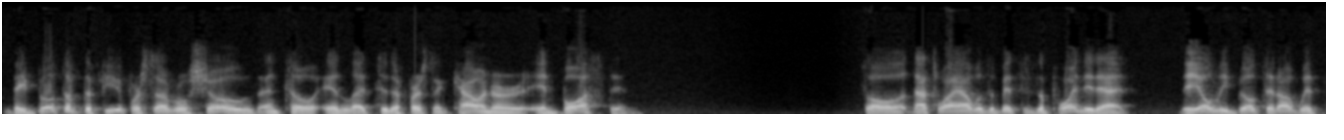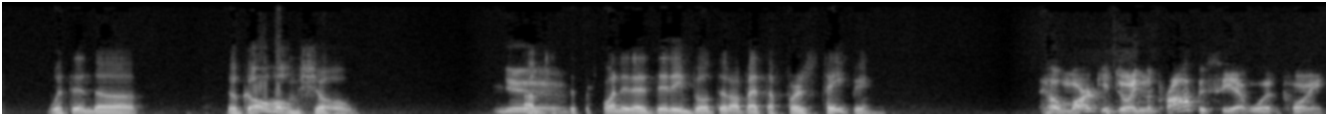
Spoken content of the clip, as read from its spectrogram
they built up the feud for several shows until it led to the first encounter in Boston. So that's why I was a bit disappointed that they only built it up with within the the go home show. yeah. I'm just disappointed that they didn't build it up at the first taping. Hell, Mark had joined the Prophecy at one point,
